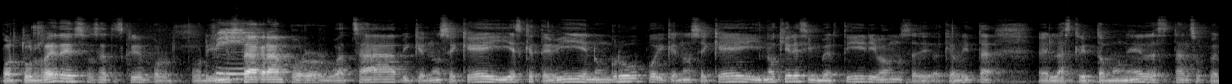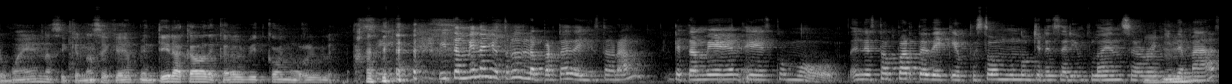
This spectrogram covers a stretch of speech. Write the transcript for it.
por tus redes, o sea, te escriben por, por Instagram, por WhatsApp y que no sé qué, y es que te vi en un grupo y que no sé qué, y no quieres invertir y vamos a que ahorita eh, las criptomonedas están súper buenas y que no sé qué. Mentira, acaba de caer el Bitcoin horrible. Sí. Y también hay otro de la parte de Instagram que también es como en esta parte de que pues todo el mundo quiere ser influencer y Ujú. demás,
